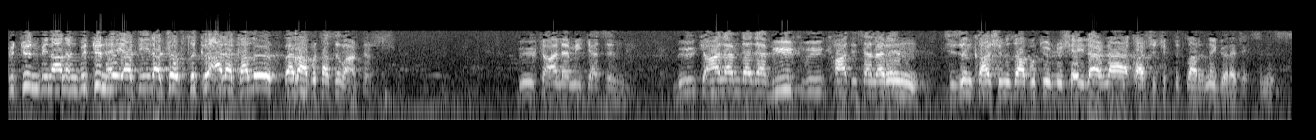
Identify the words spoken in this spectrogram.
bütün binanın bütün heyetiyle çok sıkı alakalı ve rabıtası vardır. Büyük alemi gezin. Büyük alemde de büyük büyük hadiselerin sizin karşınıza bu türlü şeylerle karşı çıktıklarını göreceksiniz.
